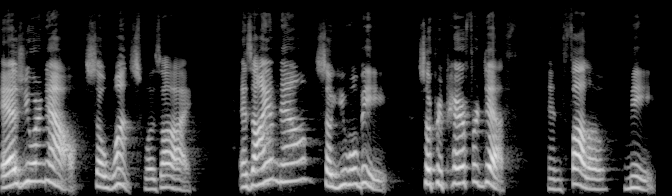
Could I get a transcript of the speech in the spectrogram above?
As you are now, so once was I. As I am now, so you will be. So prepare for death and follow me.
